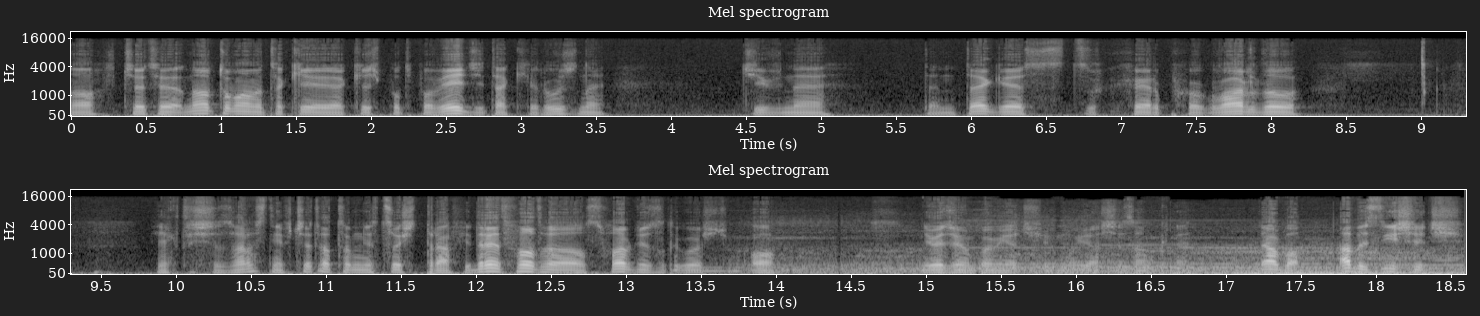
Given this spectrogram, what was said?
No, wczycie, no tu mamy takie jakieś podpowiedzi, takie różne, dziwne. Ten tegest, herb Hogwardu. Jak to się zaraz nie wczyta, to mnie coś trafi. Dreadfota, słabnie z odległością. O, nie będziemy pomijać filmu, ja się zamknę. Albo, aby zniszczyć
